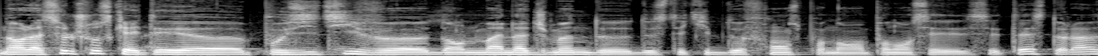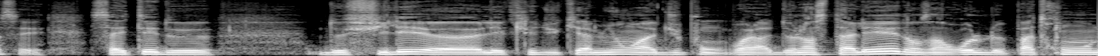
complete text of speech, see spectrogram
Non, la seule chose qui a été euh, positive euh, dans le management de, cette équipe de France pendant, pendant ces, tests-là, ça a été de, de filer euh, les clés du camion à Dupont. Voilà, de l'installer dans un rôle de patron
